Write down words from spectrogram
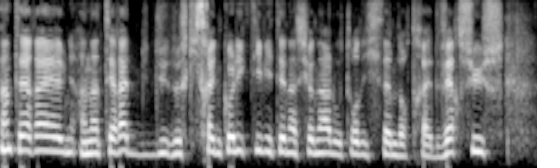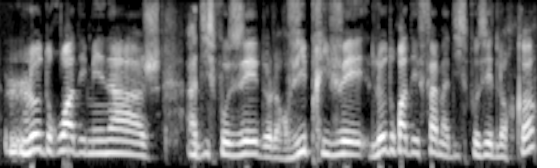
intérêt, un intérêt de ce qui serait une collectivité nationale autour du système de retraite versus le droit des ménages à disposer de leur vie privée, le droit des femmes à disposer de leur corps,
